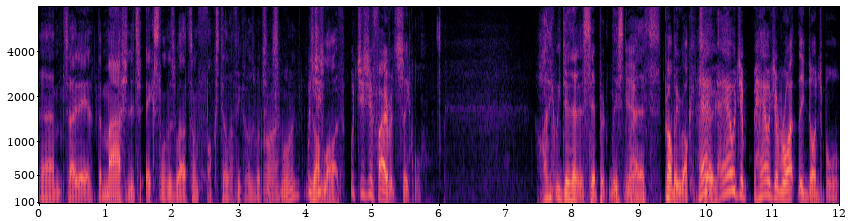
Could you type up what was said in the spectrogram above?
Um, so yeah, The Martian, it's excellent as well. It's on Foxtel. I think I was watching this morning. It was Which on is- live. Which is your favourite sequel? I think we do that as a separate list, Yeah. mate. That's probably Rocky How, Two. how would you how would you write the dodgeball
